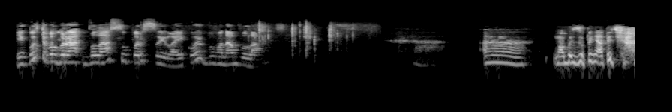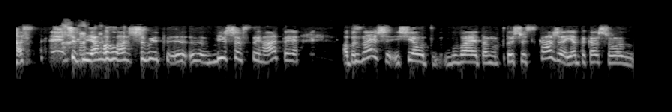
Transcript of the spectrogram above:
Якби в тебе була, була суперсила, якою б вона була? А, Мабуть, зупиняти час, щоб я могла швидко е, е, більше встигати. Або знаєш, ще от буває там хтось щось скаже, я така, що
